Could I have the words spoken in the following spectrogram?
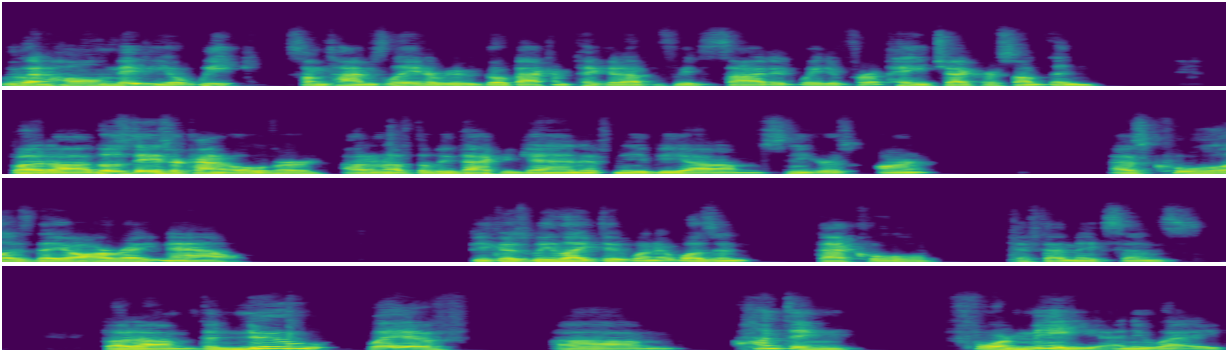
We went home maybe a week. Sometimes later, we would go back and pick it up if we decided waited for a paycheck or something. But uh, those days are kind of over. I don't know if they'll be back again. If maybe um, sneakers aren't as cool as they are right now, because we liked it when it wasn't that cool, if that makes sense. But um, the new way of um, hunting for me, anyway,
